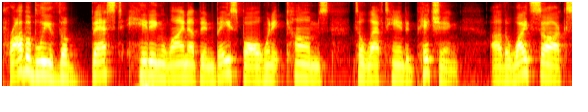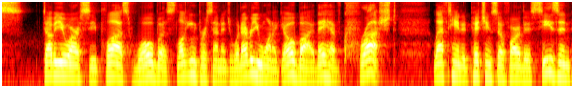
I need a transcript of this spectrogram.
probably the best hitting lineup in baseball when it comes to left-handed pitching. Uh, the White Sox, WRC plus, WOBA, slugging percentage, whatever you want to go by, they have crushed left-handed pitching so far this season.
